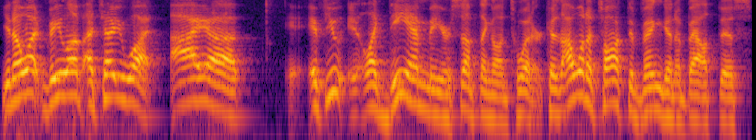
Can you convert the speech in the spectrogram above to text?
You know what, V Love? I tell you what, I. Uh, if you like DM me or something on Twitter because I want to talk to Vingan about this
